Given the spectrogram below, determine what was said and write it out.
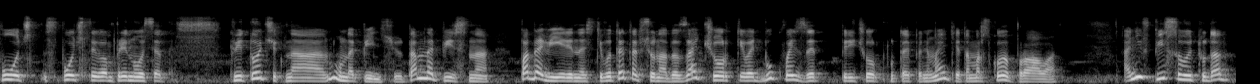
поч, с почты вам приносят квиточек на, ну, на пенсию, там написано по доверенности. Вот это все надо зачеркивать буквой Z перечеркнутой, понимаете? Это морское право. Они вписывают туда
